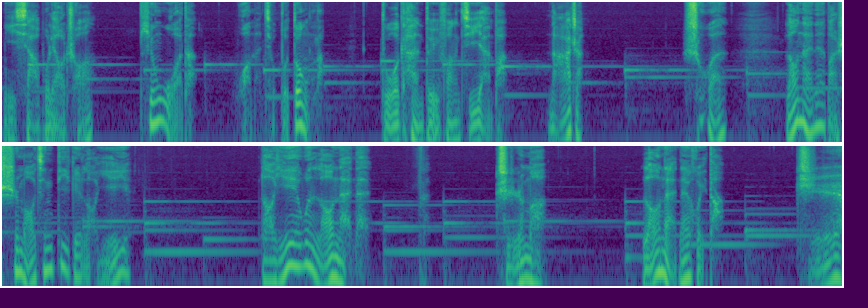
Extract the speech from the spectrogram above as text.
你下不了床，听我的，我们就不动了。多看对方几眼吧，拿着。”说完，老奶奶把湿毛巾递给老爷爷。老爷爷问老奶奶：“值吗？”老奶奶回答：“值。”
